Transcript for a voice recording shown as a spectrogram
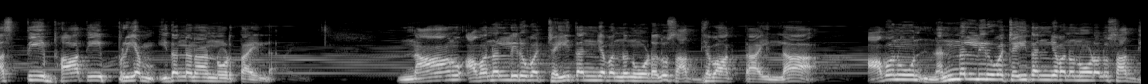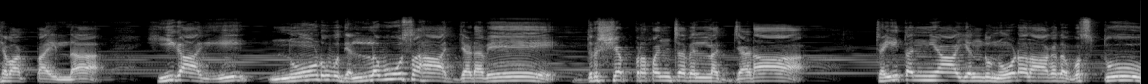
ಅಸ್ಥಿ, ಭಾತಿ, ಪ್ರಿಯಂ, ಇದನ್ನು ನಾನು ನೋಡ್ತಾ ಇಲ್ಲ. ನಾನು ಅವನಲ್ಲಿರುವ ಚೈತನ್ಯವನ್ನು ನೋಡಲು ಸಾಧ್ಯವಾಗ್ತಾ ಇಲ್ಲ. ಅವನು ನನ್ನಲ್ಲಿರುವ ಚೈತನ್ಯವನ್ನು ನೋಡಲು ಸಾಧ್ಯವಾಗ್ತಾ ಇಲ್ಲ. ಹೀಗಾಗಿ ನೋಡುವುದೆಲ್ಲವೂ ಸಹ ಜಡವೇ. ದೃಶ್ಯ ಪ್ರಪಂಚವೆಲ್ಲ ಜಡ. ಚೈತನ್ಯ ಎಂದು ನೋಡಲಾಗದ ವಸ್ತು.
